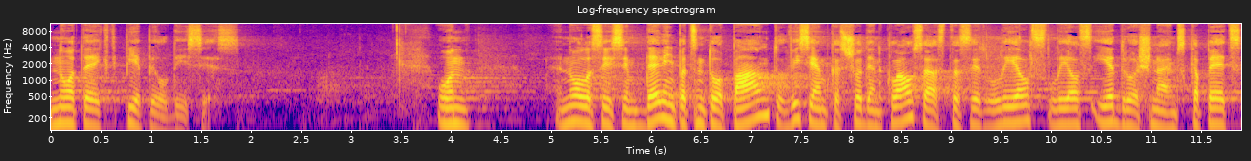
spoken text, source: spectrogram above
noteikti piepildīsies. Un nolasīsim 19. pāntu. Visiem, kas šodien klausās, tas ir liels, liels iedrošinājums, kāpēc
